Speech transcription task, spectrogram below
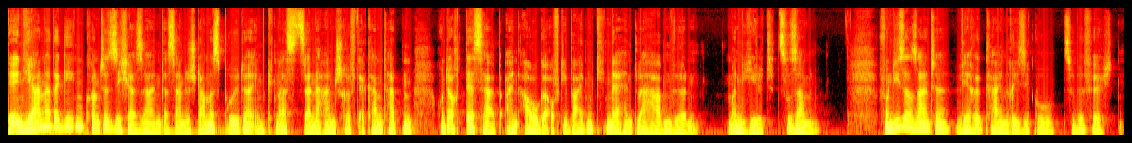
Der Indianer dagegen konnte sicher sein, dass seine Stammesbrüder im Knast seine Handschrift erkannt hatten und auch deshalb ein Auge auf die beiden Kinderhändler haben würden. Man hielt zusammen. Von dieser Seite wäre kein Risiko zu befürchten.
